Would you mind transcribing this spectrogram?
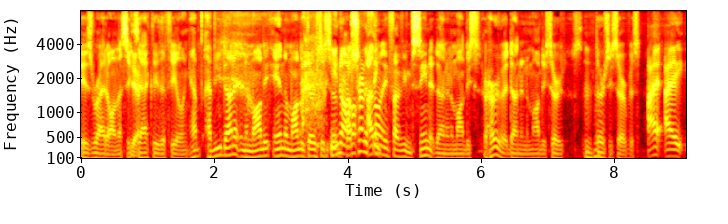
is right on. That's Yeah. exactly the feeling. Have, have you done it in a Maundy in a Maundy Thursday service? know, I was don't- trying to I don't know if I've even seen it done in a Maundy or heard of it done in a Maundy ser- Mm-hmm. Thursday service. I, I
